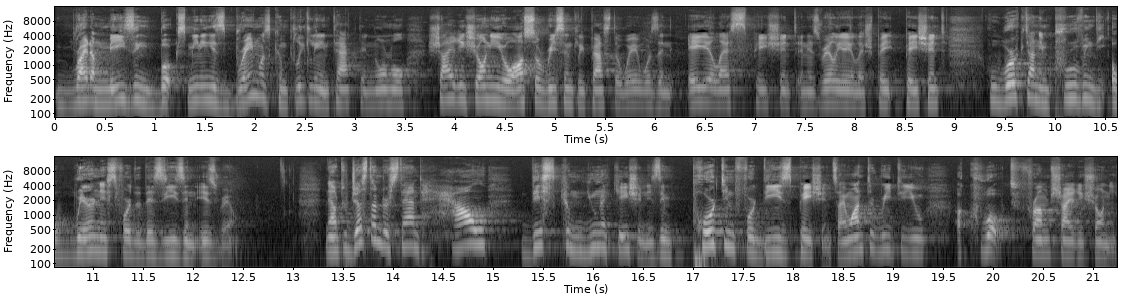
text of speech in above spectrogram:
write amazing books, meaning his brain was completely intact and normal. Shai Rishoni, who also recently passed away, was an ALS patient, an Israeli ALS pa patient, who worked on improving the awareness for the disease in Israel. Now, to just understand how this communication is important for these patients, I want to read to you a quote from Shai Rishoni.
